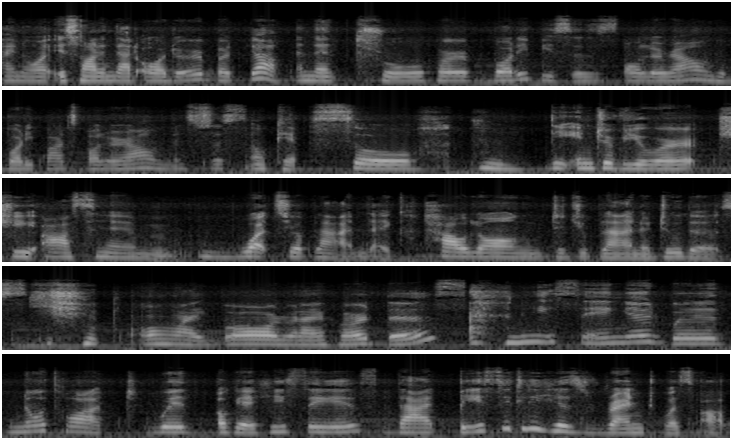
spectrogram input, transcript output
I know it's not in that order, but yeah, and then throw her body pieces all around, her body parts all around. It's just okay. So the interviewer she asked him, "What's your plan? Like, how long did you plan to do this?" oh my god, when I heard this, and he's saying it with no thought. With okay, he says that basically his rent was up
